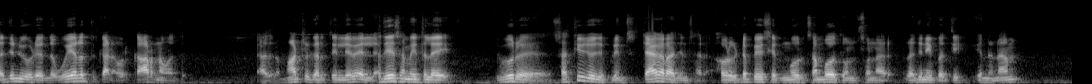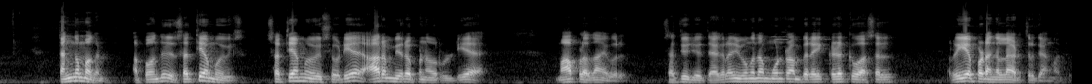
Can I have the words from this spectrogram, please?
ரஜினியோடைய அந்த உயரத்துக்கான ஒரு காரணம் வந்து அதில் மாற்று கருத்து இல்லவே இல்லை. அதே சமயத்தில் இவர் சத்யஜோதி ஃபிலிம்ஸ் தியாகராஜன் சார் அவர்கிட்ட பேசியிருக்கும் ஒரு சம்பவத்தை ஒன்று சொன்னார் ரஜினி பற்றி என்னென்னா தங்கமகன் அப்போ வந்து சத்யா மூவிஸ் சத்யா மூவிஸோடைய ஆரம் வீரப்பன் அவர்களுடைய மாப்பிள்ளை தான் இவர். சத்யஜோதி தியாகராஜன் இவங்க தான் மூன்றாம் பிறை கிழக்கு வாசல் நிறைய படங்கள்லாம் எடுத்திருக்காங்க வந்து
